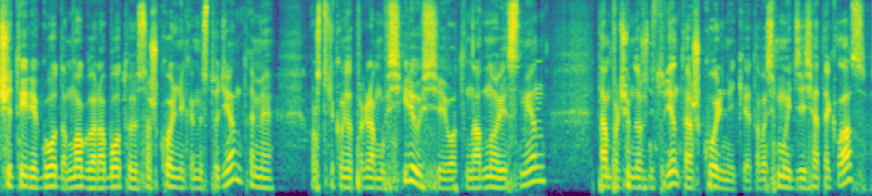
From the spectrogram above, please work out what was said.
четыре года много работаю со школьниками, студентами. Просто рекомендую программу в Сириусе. Вот на одной из смен, там причем даже не студенты, а школьники. Это 8-10 класс.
